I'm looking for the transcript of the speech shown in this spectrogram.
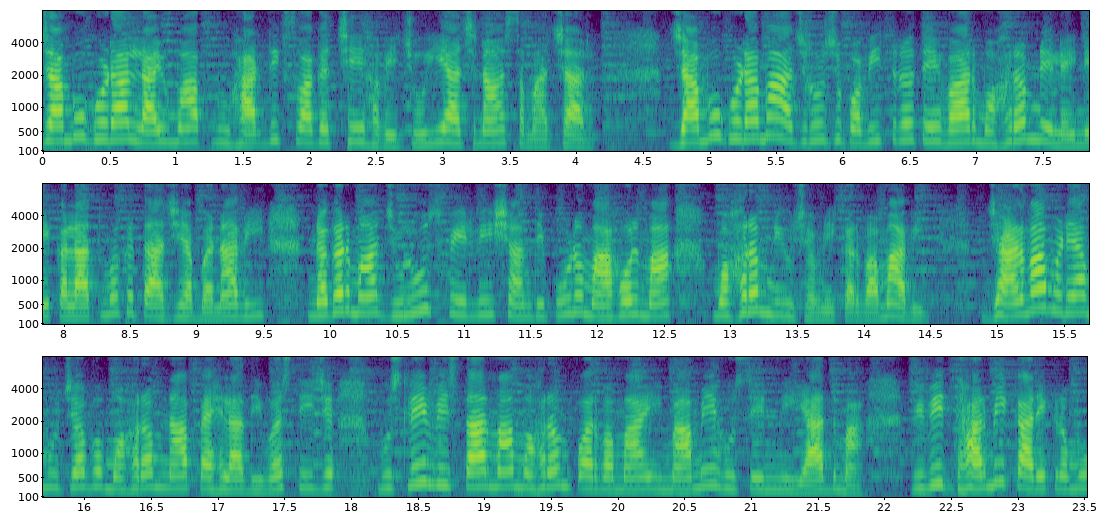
જાંબુઘોડા લાઈવમાં આપનું હાર્દિક સ્વાગત છે. હવે જોઈએ આજના સમાચાર. જાંબુઘોડામાં આજરોજ પવિત્ર તહેવાર મહોરમને લઈને કલાત્મક તાજિયા બનાવી નગરમાં જુલુસ ફેરવી શાંતિપૂર્ણ માહોલમાં મહોરમની ઉજવણી કરવામાં આવી. જાણવા મળ્યા મુજબ, મહોરમના પહેલા દિવસથી જ મુસ્લિમ વિસ્તારમાં મહોરમ પર્વમાં ઇમામે હુસેનની યાદમાં વિવિધ ધાર્મિક કાર્યક્રમો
